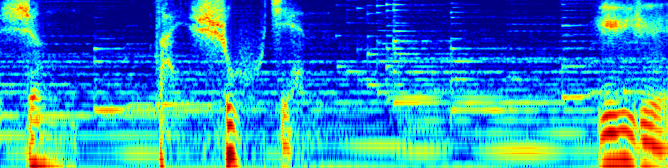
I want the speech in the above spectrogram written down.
声在树间。”余曰：“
